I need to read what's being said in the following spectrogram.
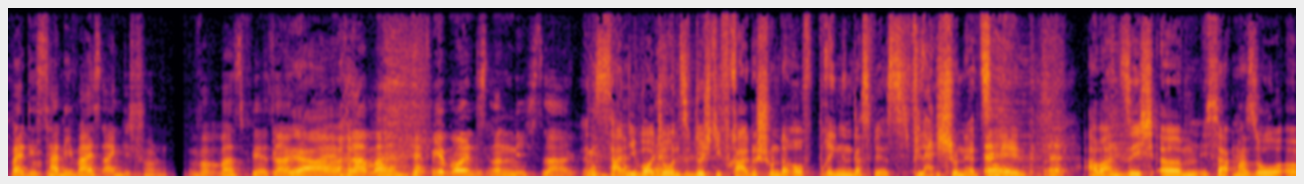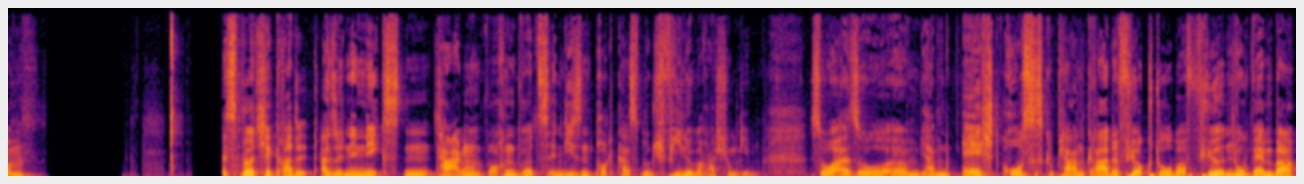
Weil die Sunny weiß eigentlich schon, was wir sagen Ja. wollen, aber wir wollen es noch nicht sagen. Sunny wollte uns durch die Frage schon darauf bringen, dass wir es vielleicht schon erzählen. Aber an sich, ähm, ich sag mal so, ähm, es wird hier gerade, also in den nächsten Tagen und Wochen wird es in diesem Podcast wirklich viele Überraschungen geben. So, also ähm, wir haben echt Großes geplant, gerade für Oktober, für November,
